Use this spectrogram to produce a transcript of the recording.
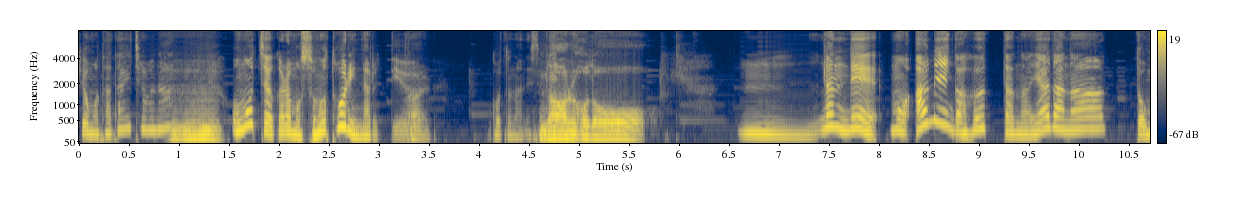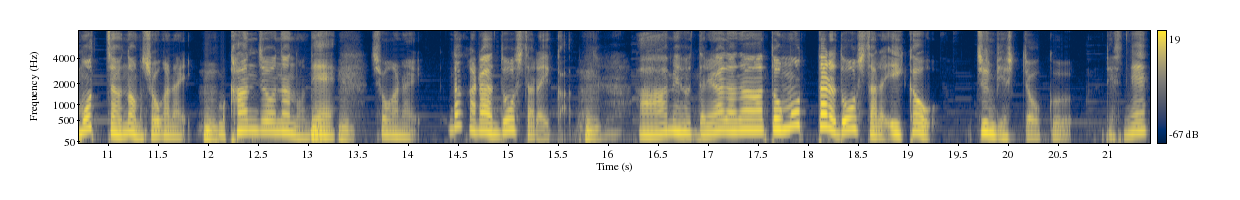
今日も叩いちゃうな、うん思っちゃうからもうその通りになるっていうはい。ことなんですよね。なるほど。うん。なんでもう雨が降ったな嫌だなと思っちゃうのはもうしょうがない、うん。もう感情なので、うんしょうがない。だからどうしたらいいか。うん。あー雨降ったら嫌だなと思ったらどうしたらいいかを準備しておくですね。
